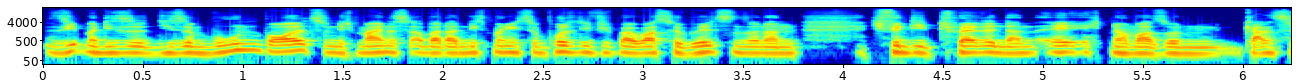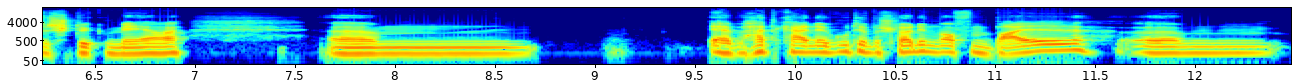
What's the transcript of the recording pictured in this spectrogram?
sieht man diese, diese Moonballs und ich meine es aber dann diesmal nicht so positiv wie bei Russell Wilson, sondern ich finde, die traveln dann echt nochmal so ein ganzes Stück mehr. Ähm, er hat keine gute Beschleunigung auf dem Ball. Ähm,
